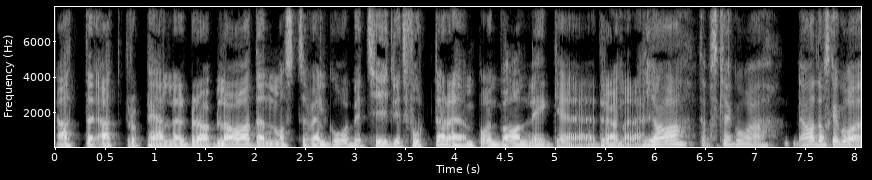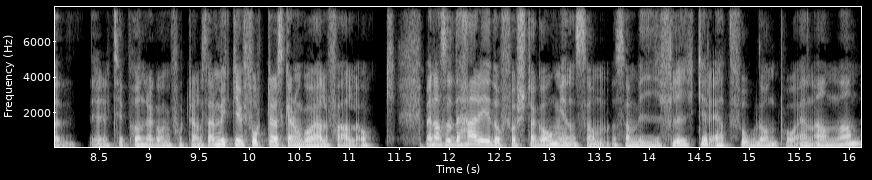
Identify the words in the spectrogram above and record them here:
att, att propellerbladen måste väl gå betydligt fortare än på en vanlig eh, drönare? Ja, de ska gå, ja, de ska gå eh, typ hundra gånger fortare. Så mycket fortare ska de gå i alla fall. Och, men alltså, det här är ju då första gången som, som vi flyger ett fordon på en annan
